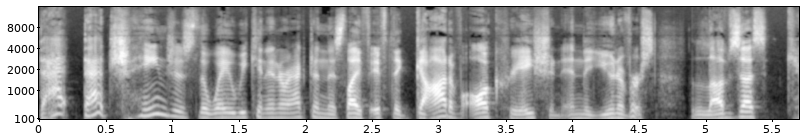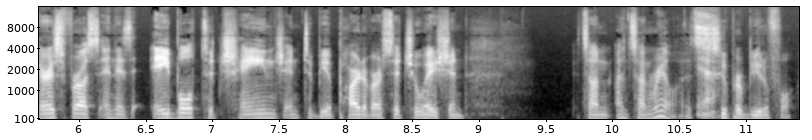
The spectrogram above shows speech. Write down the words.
That that changes the way we can interact in this life. If the God of all creation in the universe loves us, cares for us, and is able to change and to be a part of our situation, it's un, it's unreal. It's Yeah. super beautiful.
